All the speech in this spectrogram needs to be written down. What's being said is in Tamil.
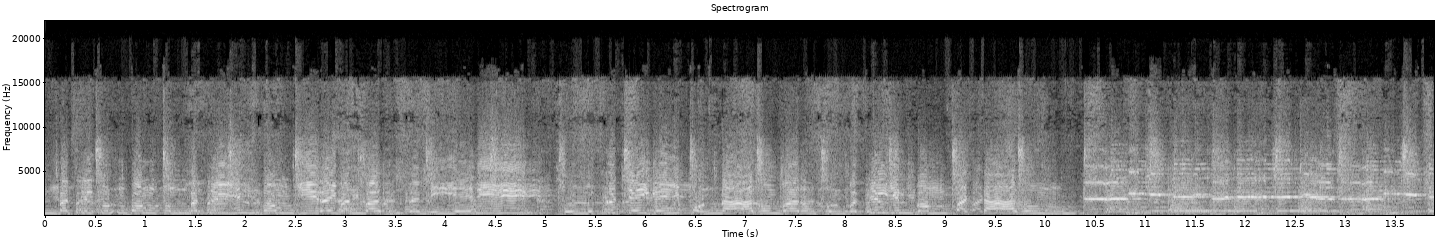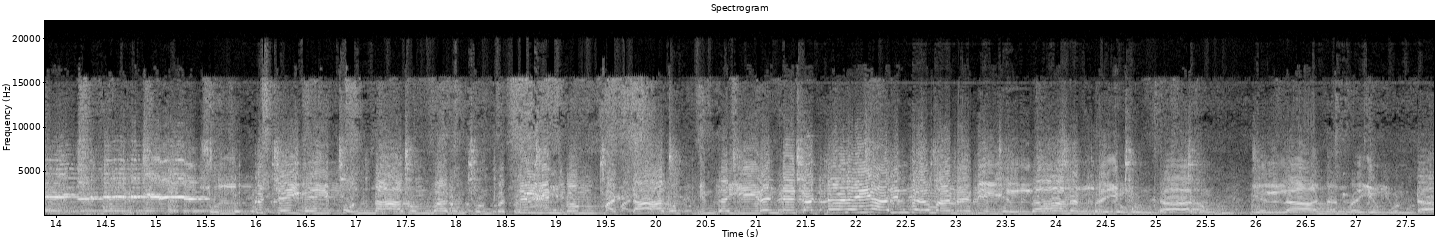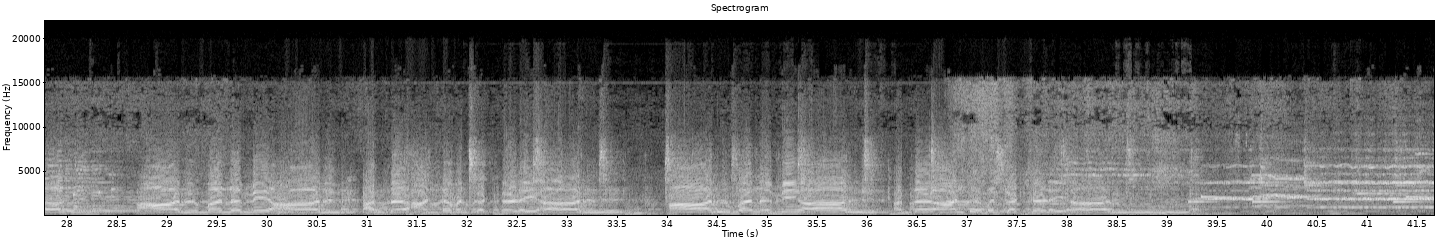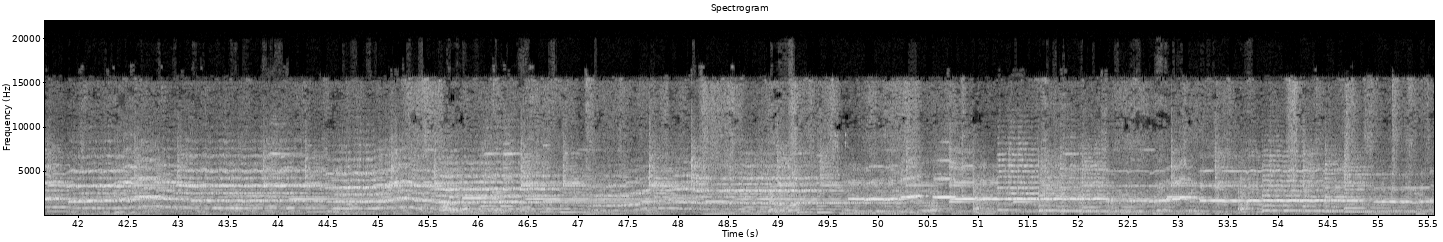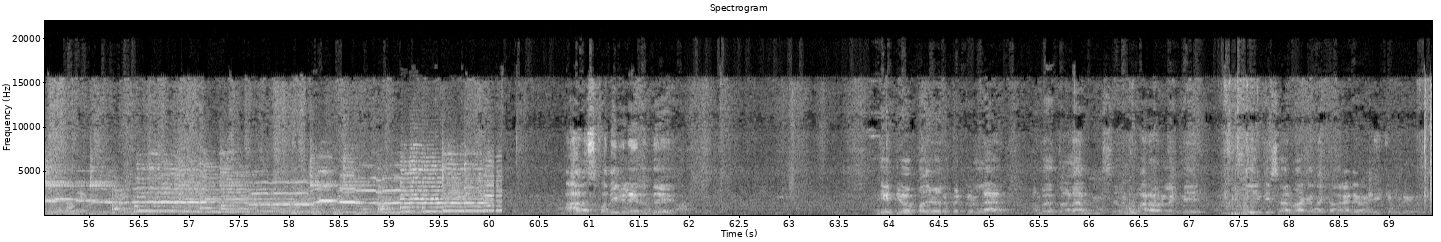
இன்பத்தில் துன்பம் துன்பத்தில் இன்பம். இறைவன் வகுத்த நீயேறி சொல்லுக்கு செய்கை பொன்னாகும். வரும் துன்பத்தில் இன்பம் பட்டாகும். சொல்லுக்கு செய்கை பொன்னாகும். வரும் துன்பத்தில் இன்பம் பட்டாகும். இந்த இரண்டு கட்டளை அறிந்த மனதில் எல்லா நன்மையும் உண்டாகும். எல்லா நன்மையும் உண்டாகும். ஆறு மனமே ஆறு அந்த ஆண்டவன் கட்டளை ஆறு. ஆறு மனமே ஆறு அந்த ஆண்டவன் கட்டளை ஆறு. ஆர்எஸ் பதவியில் இருந்து ஏடிஓ பதவியேற்பெற்றுள்ள பெற்றுள்ள நமது தோழர் சிவகுமார் அவர்களுக்கு சிஇடி சார்பாக இந்த கதராடை வழங்கிக்கப்படுகிறது.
